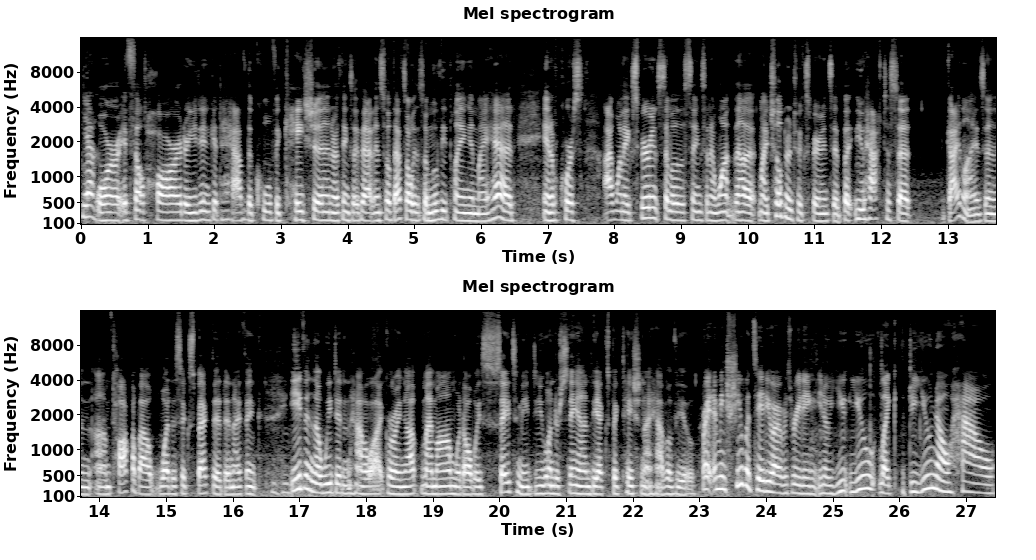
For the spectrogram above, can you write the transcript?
Yeah. or it felt hard, or you didn't get to have the cool vacation, or things like that. And so that's always a movie playing in my head. And of course, I want to experience some of those things, and I want the, my children to experience it. But you have to set guidelines and um, talk about what is expected. And I think even though we didn't have a lot growing up, my mom would always say to me, "Do you understand the expectation I have of you?" Right. I mean, she would say to you, I was reading, you know, you, you like, do you know how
